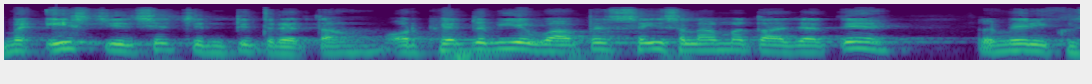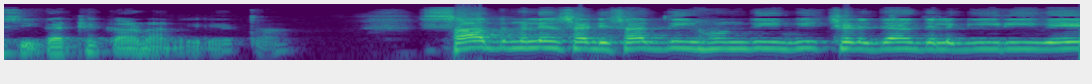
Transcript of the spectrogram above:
मैं इस चीज़ से चिंतित रहता हूँ और फिर जब ये वापस सही सलामत आ जाते हैं तो मेरी खुशी का ठिकाना नहीं रहता साध मिले साड़ी शादी होंगी बिछड़ जा दिलगीरी वे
